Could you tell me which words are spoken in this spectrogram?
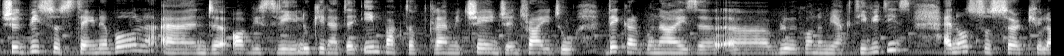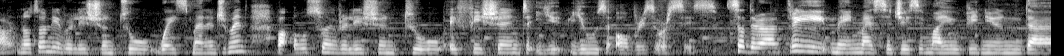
should be sustainable and uh, obviously looking at the impact of climate change and try to decarbonize uh, uh, blue economy activities and also circular, not only in relation to waste management, but also in relation to efficient use of resources. So there are three main messages, in my opinion, that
